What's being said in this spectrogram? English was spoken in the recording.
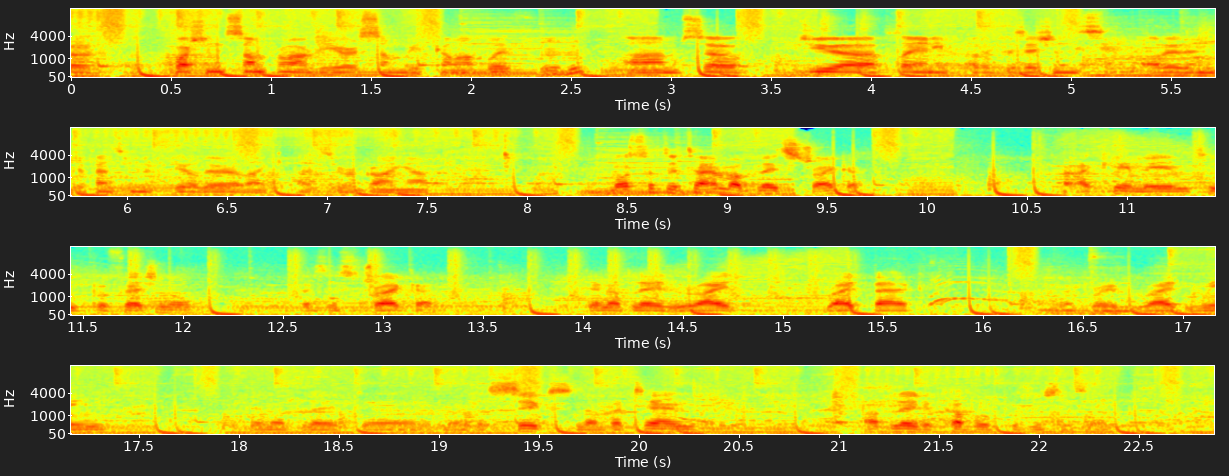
Um, we got a question, some from our viewers, some we've come up with. Mm-hmm. Um, so, do you uh, play any other positions other than defensive midfielder, like as you were growing up? Most of the time I played striker. I came into professional as a striker. Then I played right right back, I played right wing. Then I played uh, number six, number ten. I played a couple of positions in.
